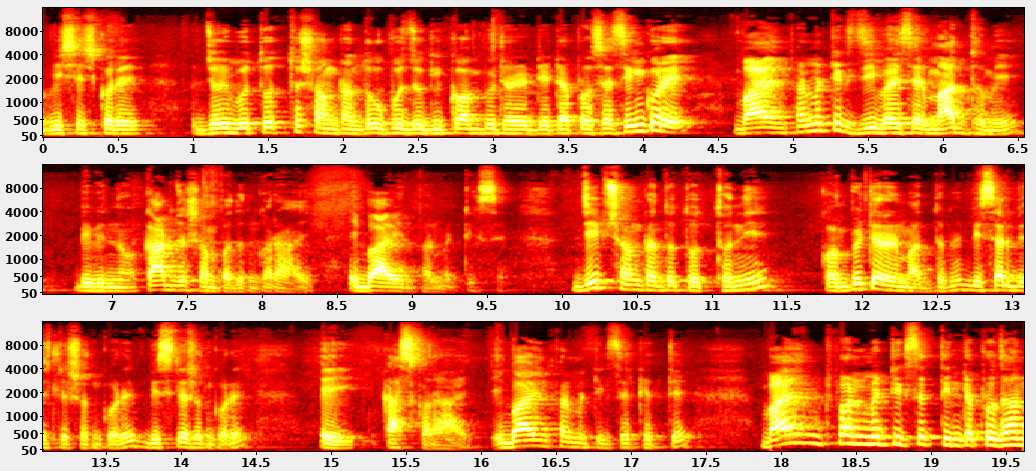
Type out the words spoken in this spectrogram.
বিশেষ করে জৈব তথ্য সংক্রান্ত উপযোগী কম্পিউটারের ডেটা প্রসেসিং করে বায়ো ইনফরমেটিক্স ডিভাইসের মাধ্যমে বিভিন্ন কার্য সম্পাদন করা হয় এই বায়ো ইনফরমেটিক্সে জীব সংক্রান্ত তথ্য নিয়ে কম্পিউটারের মাধ্যমে বিচার বিশ্লেষণ করে বিশ্লেষণ করে এই কাজ করা হয়। এই বায়ো ইনফরমেটিক্সের ক্ষেত্রে বায়ো ইনফরমেটিক্সের তিনটা প্রধান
